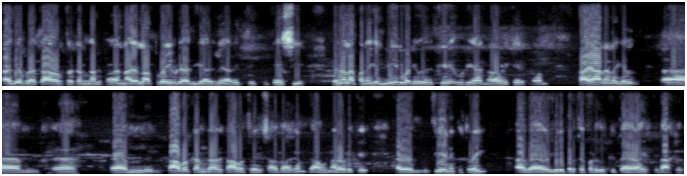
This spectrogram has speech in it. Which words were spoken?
அதே போல் காவல்துறை கண்காணிப்பாக என்ன எல்லா துறையினுடைய அதிகாரிகளை அழைத்து பேசி என்னென்ன பணிகள் நீர் வடிவதற்கு உரிய நடவடிக்கை இருக்கிறோம் தயார் நிலையில் காவல் கண்கா காவல்துறை சார்பாக அவங்க நடவடிக்கை தீயணைப்புத்துறை அதை ஈடுபடுத்தப்படுவதற்கு தயாராக இருக்கிறார்கள்.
